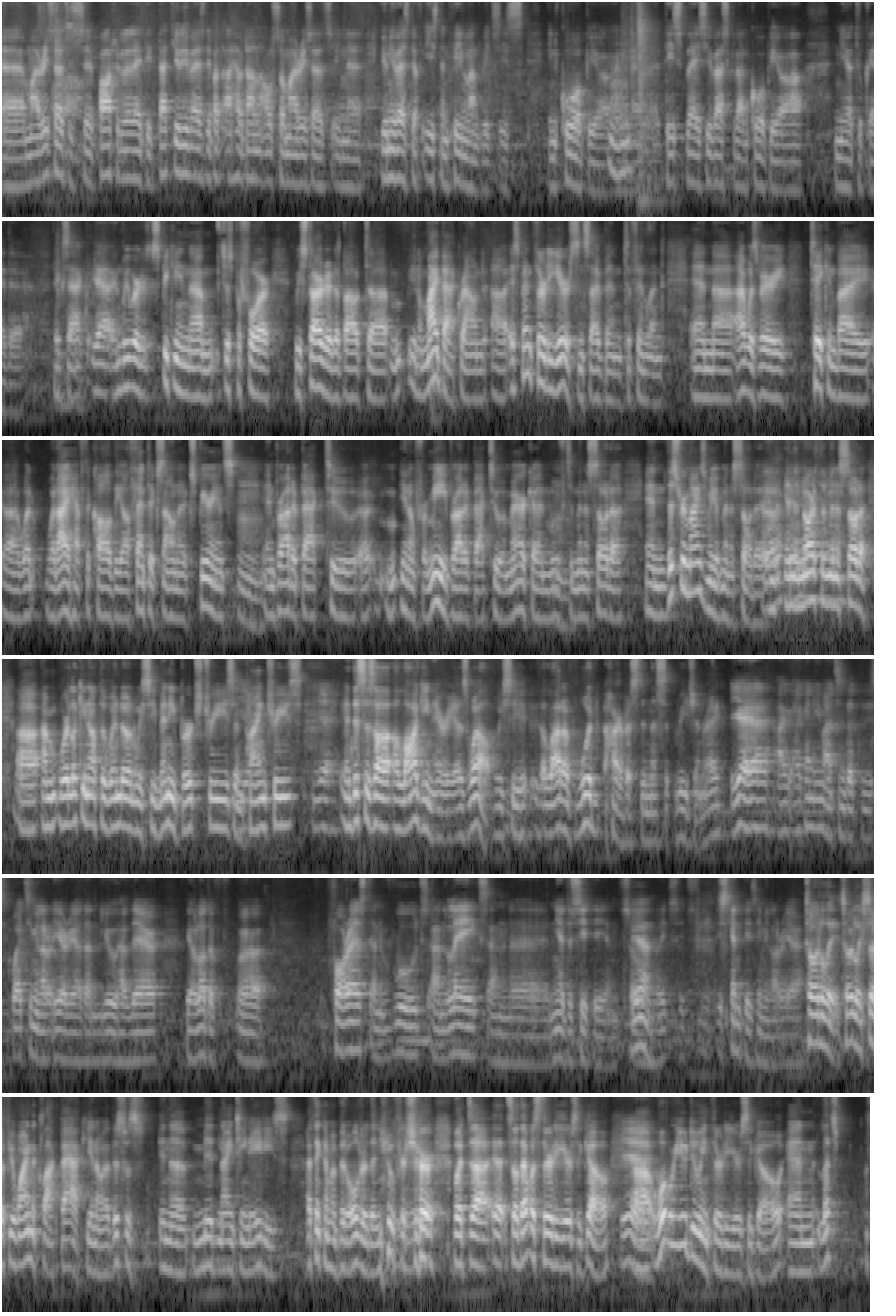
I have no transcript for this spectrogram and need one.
uh, my research is uh, partly related to that university, but I have done also my research in uh, University of Eastern Finland, which is in Kuopio. Mm-hmm. And, uh, this place, Jyväskylä and Kuopio, are near together. Exactly. Yeah, and we were speaking um, just before we started about uh, you know my background. Uh, it's been 30 years since I've been to Finland, and uh, I was very taken by uh, what what I have to call the authentic sauna experience, mm. and brought it back to uh, you know for me brought it back to America and moved mm. to Minnesota and this reminds me of Minnesota. In, okay. in the north of Minnesota, uh, we're looking out the window and we see many birch trees and yeah. pine trees. Yeah. And this is a, a, logging area as well. We see a lot of wood harvest in this region, right? Yeah, I, I can imagine that it is quite similar area than you have there. We have a lot of uh, forest and woods and lakes and uh, near the city, and so yeah. it's, it's it can be similar, yeah. Totally, totally. So if you wind the clock back, you know, this was in the mid 1980s. I think I'm a bit older than you for yeah. sure, but uh, uh, so that was 30 years ago. Yeah. Uh, what were you doing 30 years ago? And let's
